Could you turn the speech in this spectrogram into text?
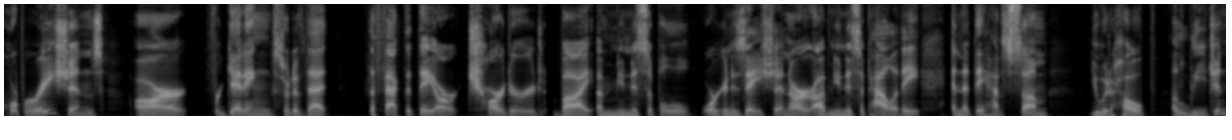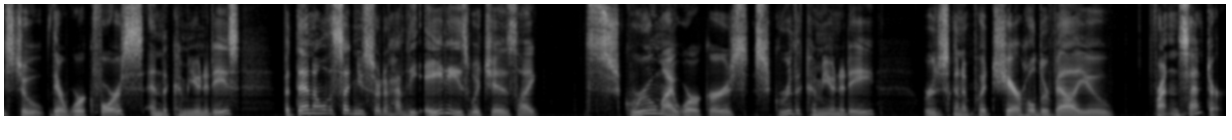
corporations are forgetting sort of that the fact that they are chartered by a municipal organization or a municipality and that they have some, you would hope, allegiance to their workforce and the communities. But then all of a sudden you sort of have the 80s, which is like, screw my workers, screw the community. We're just going to put shareholder value front and center.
